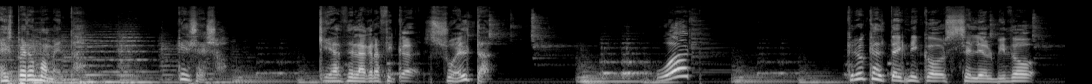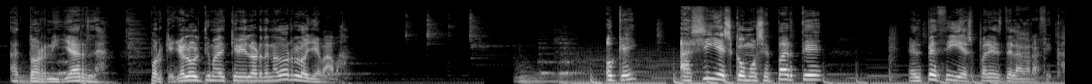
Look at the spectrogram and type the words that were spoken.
Espera un momento. ¿Qué es eso? ¿Qué hace la gráfica suelta? ¿What? Creo que al técnico se le olvidó atornillarla, porque yo la última vez que vi el ordenador lo llevaba. Ok, así es como se parte el PCI Express de la gráfica.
